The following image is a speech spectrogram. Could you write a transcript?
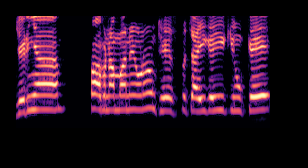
ਜਿਹੜੀਆਂ ਭਾਵਨਾਵਾਂ ਨੇ, ਉਹਨਾਂ ਨੂੰ ਠੇਸ ਪਹੁੰਚਾਈ ਗਈ ਕਿਉਂਕਿ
